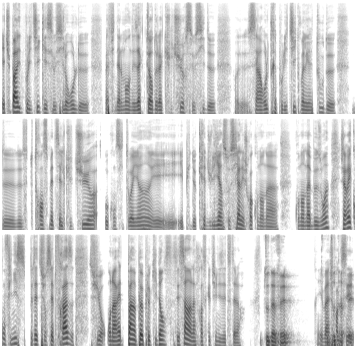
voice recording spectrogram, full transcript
Et tu parlais de politique, et c'est aussi le rôle de, bah, finalement, des acteurs de la culture. C'est aussi de, euh, c'est un rôle très politique malgré tout de, de, de, transmettre cette culture aux concitoyens et, et, puis de créer du lien social. Et je crois qu'on en a, qu'on en a besoin. J'aimerais qu'on finisse peut-être sur cette phrase sur "On n'arrête pas un peuple qui danse". C'est ça hein, la phrase que tu disais tout à l'heure. Tout à fait. Et ben, je crois que c'est,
